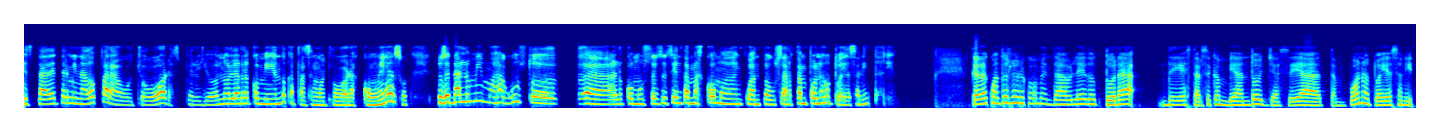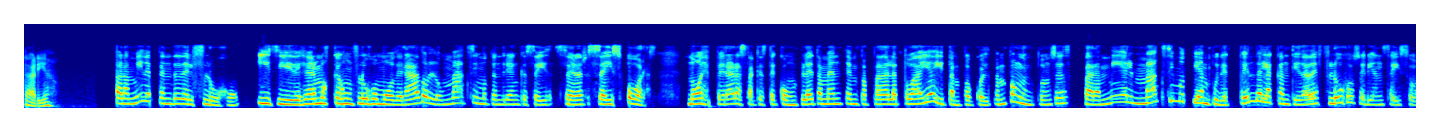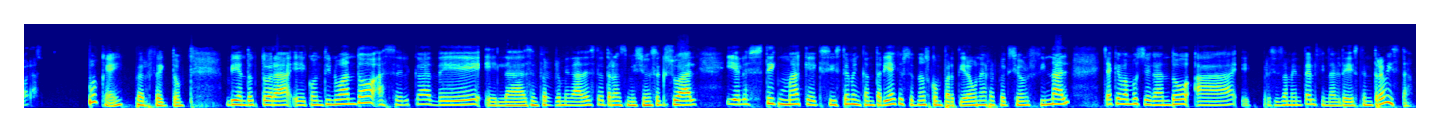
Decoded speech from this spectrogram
está determinado para ocho horas, pero yo no les recomiendo que pasen ocho horas con eso. Entonces, da lo mismo, es a gusto, como usted se sienta más cómodo en cuanto a usar tampones o toallas sanitarias. ¿Cada cuánto es lo recomendable, doctora, de estarse cambiando, ya sea tampón o toalla sanitaria? Para mí depende del flujo. Y si dijéramos que es un flujo moderado, lo máximo tendrían que ser seis horas. No esperar hasta que esté completamente empapada la toalla y tampoco el tampón. Entonces, para mí el máximo tiempo, y depende de la cantidad de flujo, serían seis horas. Ok, perfecto. Bien, doctora, eh, continuando acerca de eh, las enfermedades de transmisión sexual y el estigma que existe, me encantaría que usted nos compartiera una reflexión final, ya que vamos llegando a eh, precisamente al final de esta entrevista.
